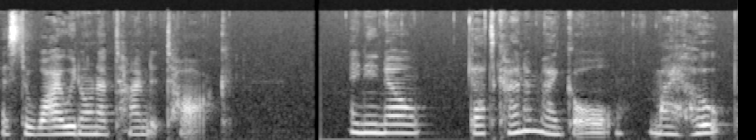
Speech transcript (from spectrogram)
as to why we don't have time to talk. And you know, that's kind of my goal, my hope.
